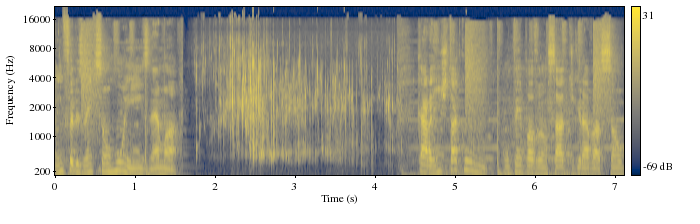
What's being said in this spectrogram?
infelizmente, são ruins, né, mano? Cara, a gente tá com um tempo avançado de gravação.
